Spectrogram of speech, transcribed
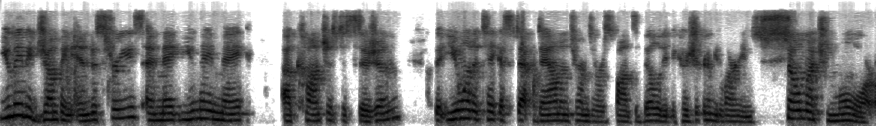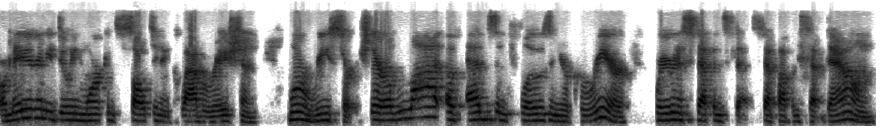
You may be jumping industries and make you may make a conscious decision that you want to take a step down in terms of responsibility because you're going to be learning so much more or maybe you're going to be doing more consulting and collaboration more research. There are a lot of ebbs and flows in your career where you're going to step and step step up and step down.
